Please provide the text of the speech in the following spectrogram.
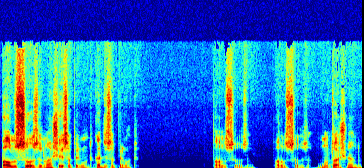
Paulo Souza, não achei sua pergunta. Cadê sua pergunta? Paulo Souza, Paulo Souza, não tô achando.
